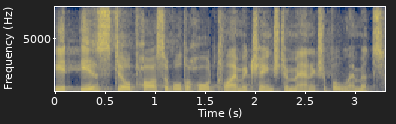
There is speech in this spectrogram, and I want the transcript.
It is still possible to hold climate change to manageable limits,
